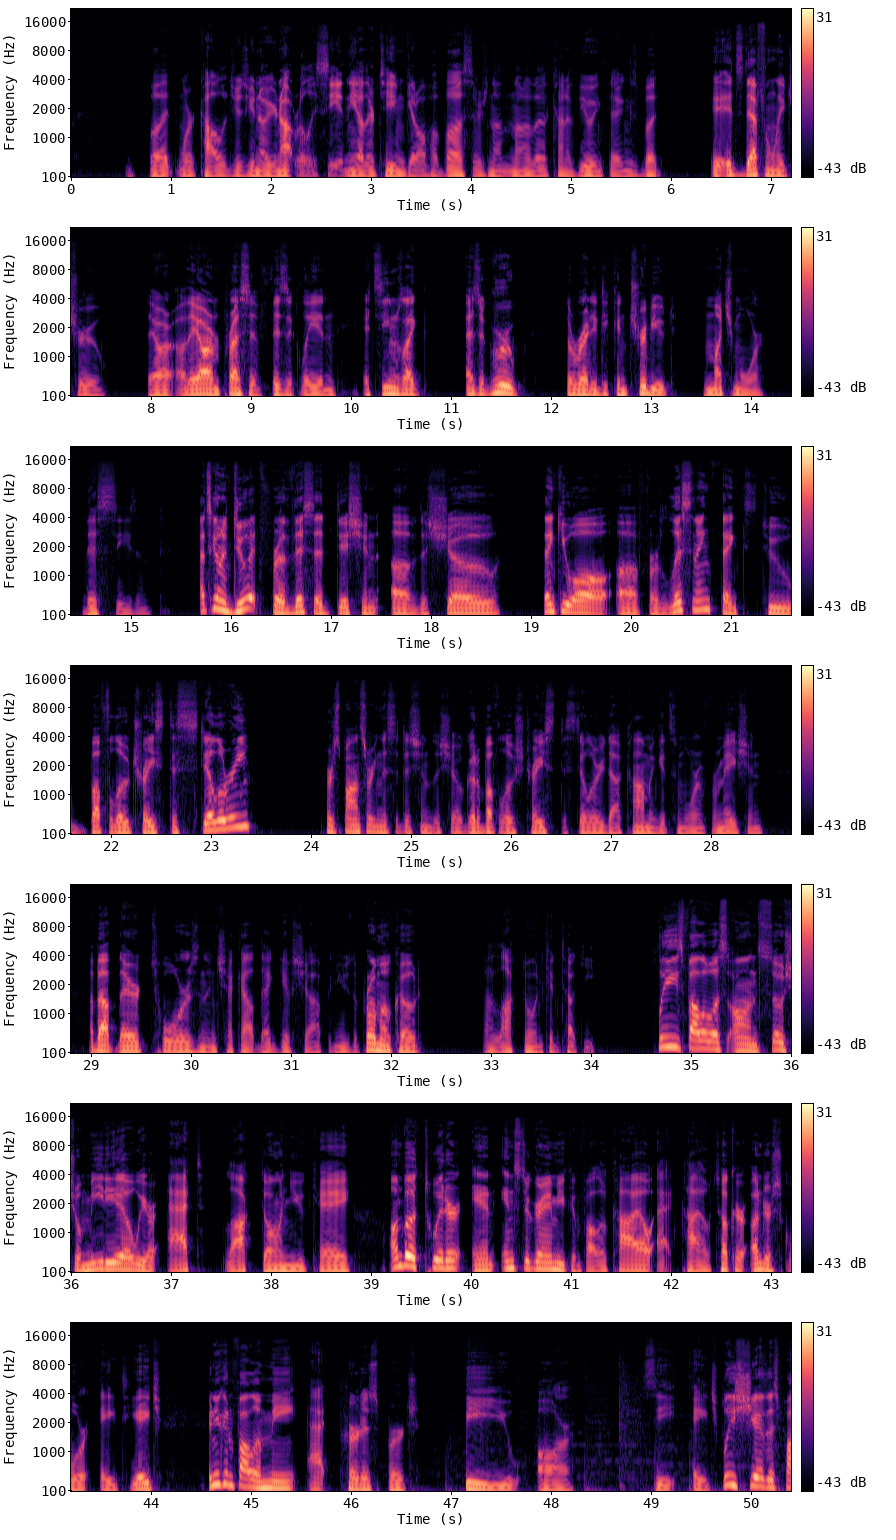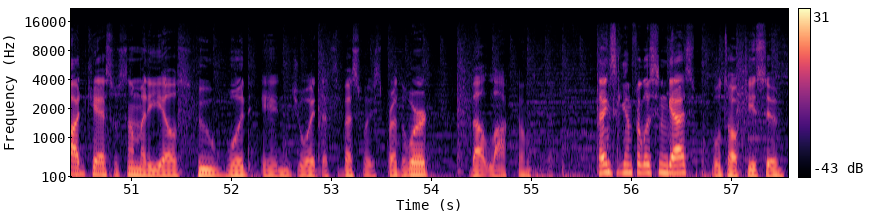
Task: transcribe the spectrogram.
But where colleges, you know, you're not really seeing the other team get off a bus. There's not none of the kind of viewing things, but it, it's definitely true. They are they are impressive physically, and it seems like as a group they're ready to contribute much more this season. That's going to do it for this edition of the show. Thank you all uh, for listening. Thanks to Buffalo Trace Distillery for sponsoring this edition of the show. Go to buffalotracedistillery.com and get some more information about their tours and then check out that gift shop and use the promo code uh, Locked On Kentucky. Please follow us on social media. We are at Locked On UK on both Twitter and Instagram. You can follow Kyle at Kyle Tucker underscore ATH. And you can follow me at Curtis Burch, B U R C H. Please share this podcast with somebody else who would enjoy it. That's the best way to spread the word about Locked On Kentucky. Thanks again for listening, guys. We'll talk to you soon.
